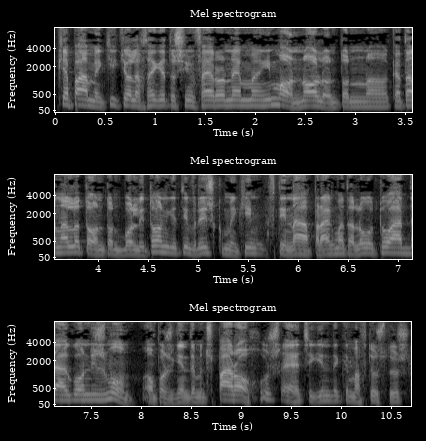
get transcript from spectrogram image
Και πάμε εκεί και όλα αυτά για το συμφέρον εμ, ημών, όλων των α, καταναλωτών, των πολιτών, γιατί βρίσκουμε εκεί φτηνά πράγματα λόγω του ανταγωνισμού. Όπως γίνεται με τους παρόχους, έτσι γίνεται και με αυτούς τους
